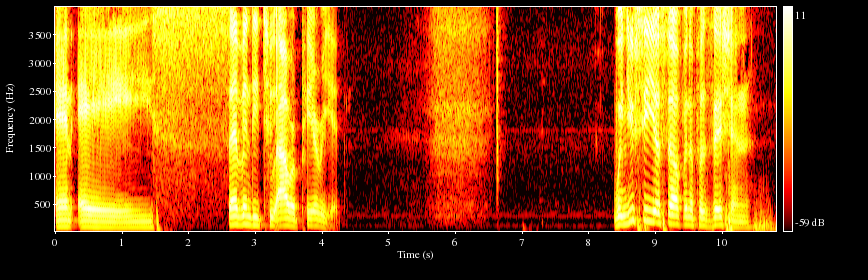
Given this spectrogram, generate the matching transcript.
In a 72 hour period. when you see yourself in a position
